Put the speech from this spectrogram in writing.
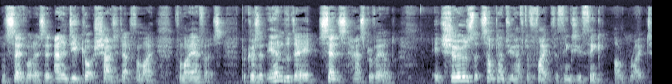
and said what I said, and indeed got shouted at for my, for my efforts. Because at the end of the day, sense has prevailed. It shows that sometimes you have to fight for things you think are right.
